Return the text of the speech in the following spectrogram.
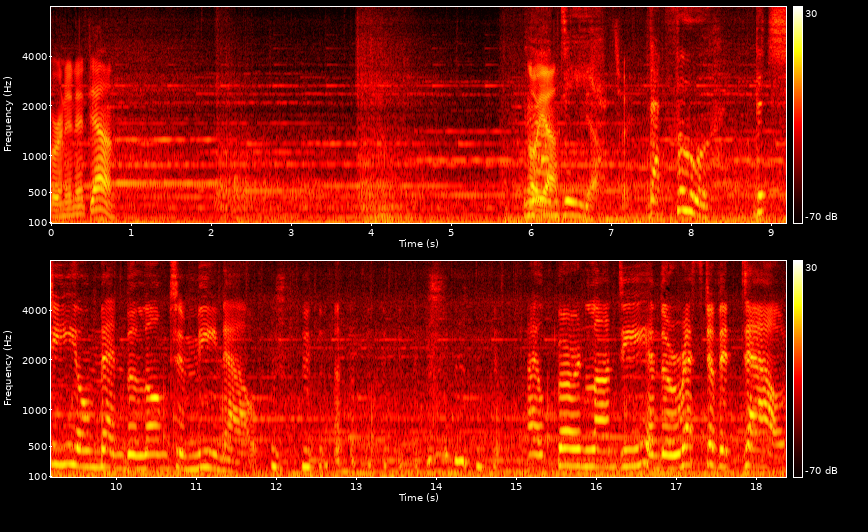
Burning it down. Oh yeah. Yeah, that's right. That fool. The Chi You men belong to me now. I'll burn Lan Di and the rest of it down.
